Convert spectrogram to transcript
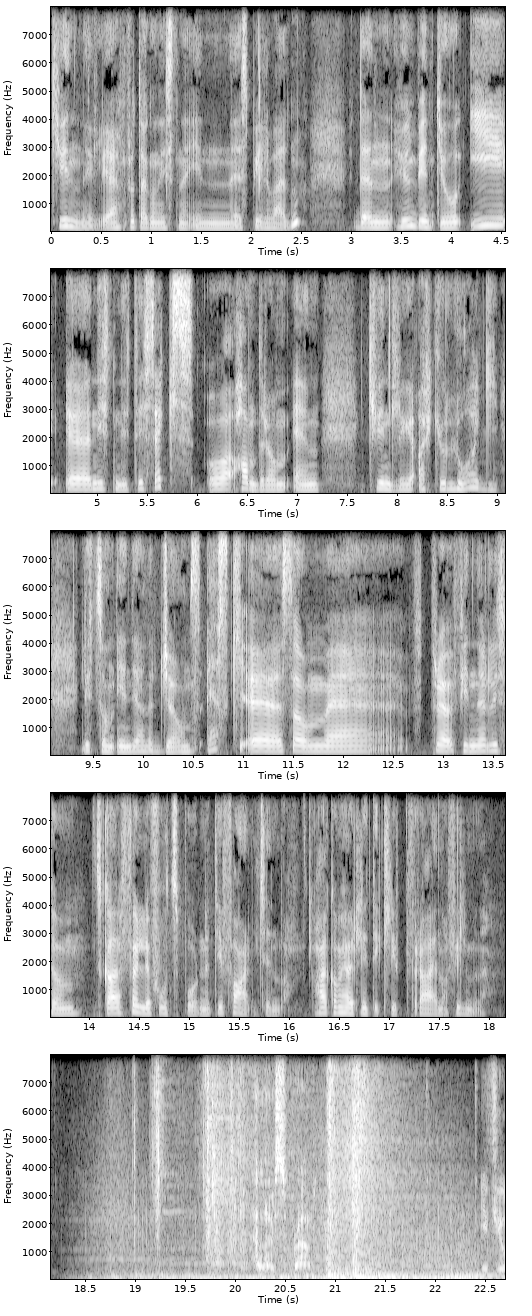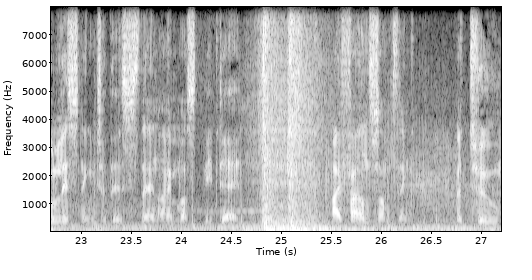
kvinnelige protagonistene innen spillverden. Den, hun begynte jo i eh, 1996 og handler om en kvinnelig arkeolog, litt sånn Indiana Jones-esk, eh, som eh, prøver, finner liksom, skal følge fotsporene til faren sin. da. Her kan vi høre et lite klipp fra en av filmene. Hello, Sprout. If you're listening to this, then I must be dead. I found something a tomb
